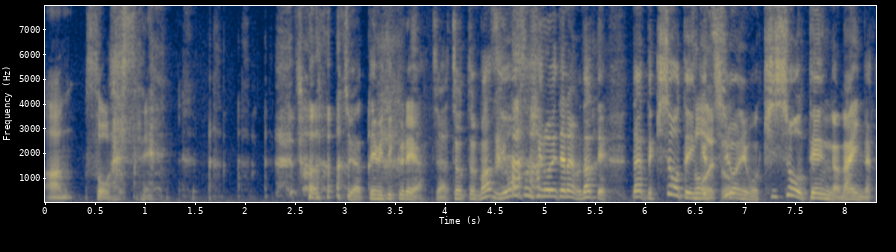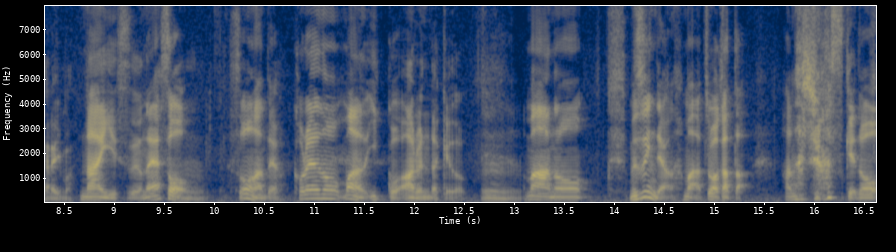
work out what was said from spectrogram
あそうですね。ちょっとやってみてくれや。じゃあちょっとまず要素拾えてないもん。だってだって起承転結しようにも起承転がないんだから今。ないですよね。そう、うん。そうなんだよ。これのまあ一個あるんだけど。うん。まああのむずいんだよな。まあちょっと分かった。話しますけど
